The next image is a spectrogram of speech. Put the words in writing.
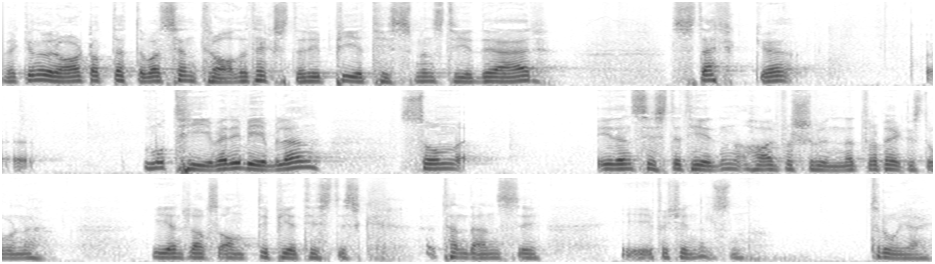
Det er ikke noe rart at dette var sentrale tekster i pietismens tid. Det er sterke eh, motiver i Bibelen som i den siste tiden har forsvunnet fra prekestolene i en slags antipietistisk tendens i, i forkynnelsen, tror jeg.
